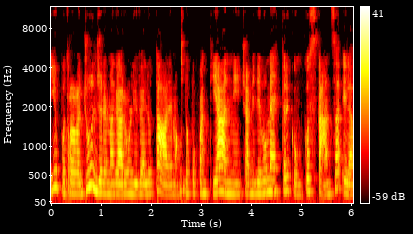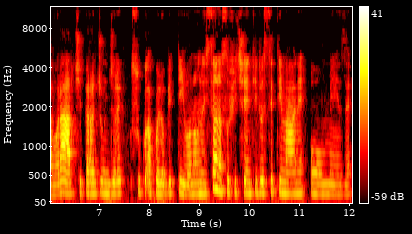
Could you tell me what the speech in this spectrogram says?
io potrò raggiungere magari un livello tale, ma dopo quanti anni? Cioè mi devo mettere con costanza e lavorarci per raggiungere su, a quell'obiettivo. Non mi sono sufficienti due settimane o un mese.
